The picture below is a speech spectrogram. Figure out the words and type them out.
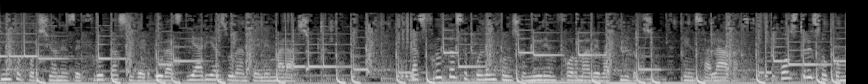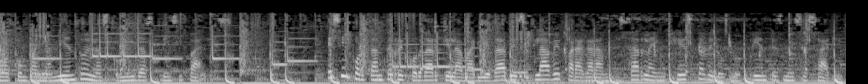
5 porciones de frutas y verduras diarias durante el embarazo. Las frutas se pueden consumir en forma de batidos, ensaladas, postres o como acompañamiento en las comidas principales. Es importante recordar que la variedad es clave para garantizar la ingesta de los nutrientes necesarios.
